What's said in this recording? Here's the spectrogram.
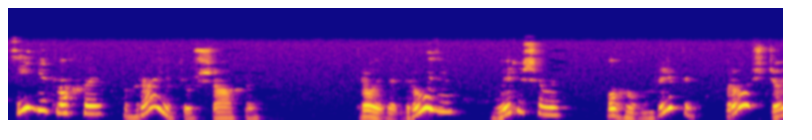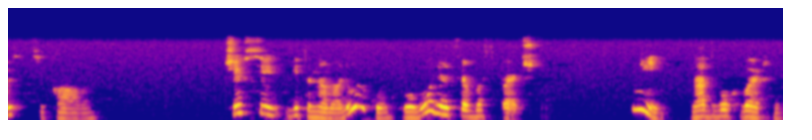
ці дітлахи грають у шахи. Троє друзів вирішили поговорити про щось цікаве. Чи всі діти на малюнку поводяться безпечно? Ні, на двох верхніх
